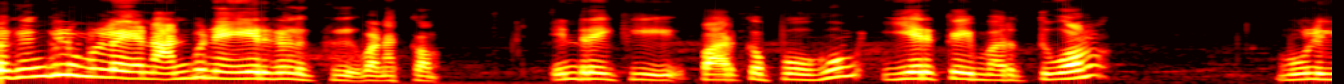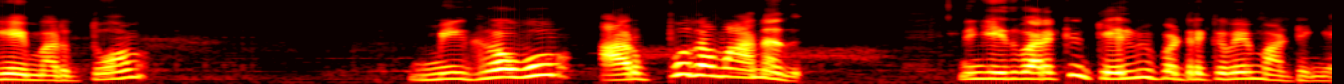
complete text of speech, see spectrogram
உலகெங்கிலும் உள்ள என் அன்பு நேயர்களுக்கு வணக்கம். இன்றைக்கு பார்க்க போகும் இயற்கை மருத்துவம் மூலிகை மருத்துவம் மிகவும் அற்புதமானது. நீங்கள் இது வரைக்கும் கேள்விப்பட்டிருக்கவே மாட்டீங்க.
